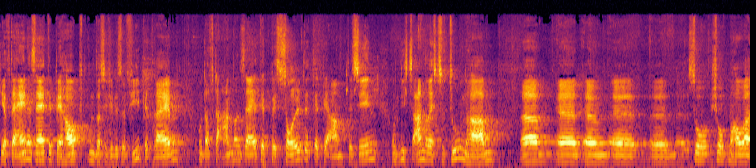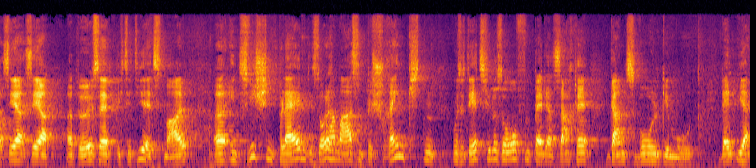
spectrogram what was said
die auf der einen Seite behaupten, dass sie Philosophie betreiben und auf der anderen Seite besoldete Beamte sind und nichts anderes zu tun haben, ähm, äh, äh, so Schopenhauer sehr, sehr böse, ich zitiere jetzt mal, äh, inzwischen bleiben die solchermaßen beschränkten Universitätsphilosophen bei der Sache ganz wohlgemut, weil ihr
